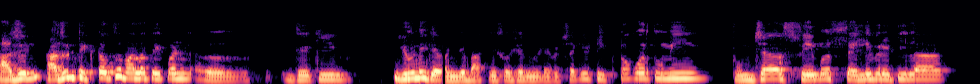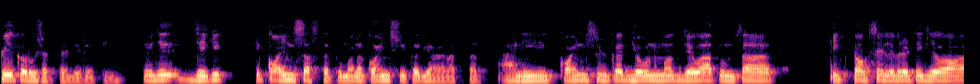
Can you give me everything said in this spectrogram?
अजून अजून टिकटॉकचं मला ते पण जे की युनिक आहे म्हणजे बाकी सोशल मीडियापेक्षा की टिकटॉकवर तुम्ही तुमच्या फेमस सेलिब्रिटीला पे करू शकता डिरेक्टली म्हणजे जे की ते कॉइन्स असतात. तुम्हाला कॉइन्स विकत घ्यावे लागतात. आणि कॉइन्स विकत घेऊन मग जेव्हा तुमचा टिकटॉक सेलिब्रिटी जेव्हा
